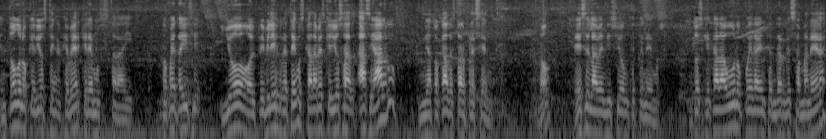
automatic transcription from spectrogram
En todo lo que Dios tenga que ver, queremos estar ahí. El profeta dice, yo el privilegio que tengo es cada vez que Dios hace algo, me ha tocado estar presente. ¿no? Esa es la bendición que tenemos. Entonces que cada uno pueda entender de esa manera.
